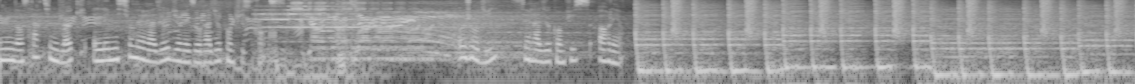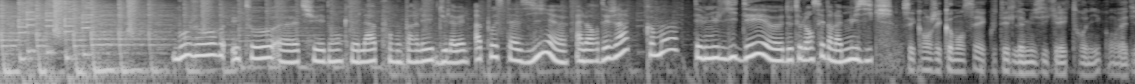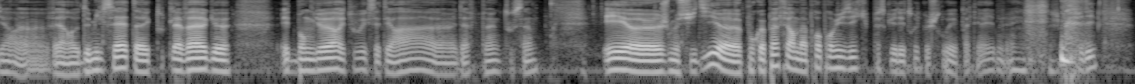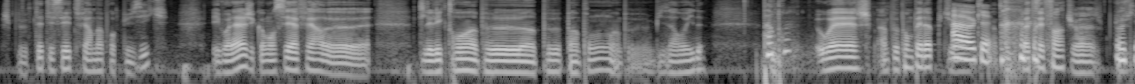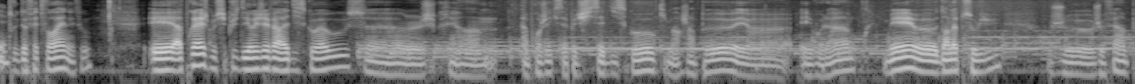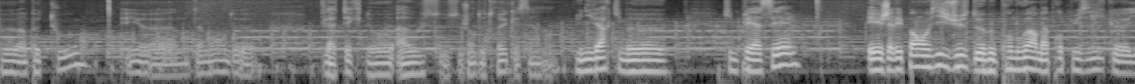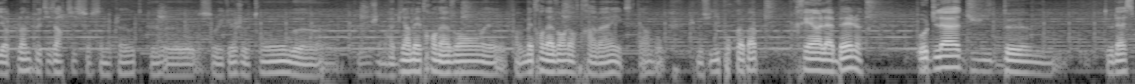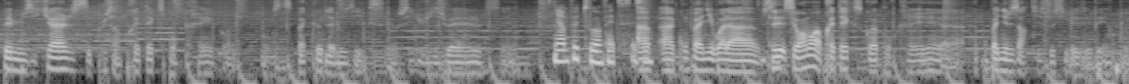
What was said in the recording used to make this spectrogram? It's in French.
bienvenue dans Starting Block, l'émission des radios du réseau Radio Campus France. Aujourd'hui, c'est Radio Campus Orléans. Bonjour Uto, euh, tu es donc là pour nous parler du label Apostasie. Alors déjà, comment t'es venue l'idée euh, de te lancer dans la musique? C'est quand j'ai commencé à écouter de la musique électronique, on va dire, euh, vers 2007, avec toute la vague Headbanger et tout, etc., Daft Punk, tout ça. Et je me suis dit, pourquoi pas faire ma propre musique? Parce qu'il y a des trucs que je trouvais pas terribles. je me suis dit, je peux peut-être essayer de faire ma propre musique. Et voilà, j'ai commencé à faire euh, de l'électro un peu, un peu pimpon, un peu bizarroïde. Pimpon? Ouais, un peu pumped up, tu ah, vois. ok. Un truc pas très fin, tu vois. Un truc de fête foraine et tout. Et après, je me suis plus dirigé vers la disco house. Euh, j'ai créé un, un, projet qui s'appelle She Disco, qui marche un peu, et, euh, et voilà. Mais dans l'absolu, je, je, fais un peu, un peu de tout, et notamment de la techno, house, ce genre de truc. C'est un univers qui me, qui me plaît assez. Et j'avais pas envie juste de promouvoir ma propre musique. Il y a plein de petits artistes sur SoundCloud sur lesquels je tombe, euh, que j'aimerais bien mettre en avant, enfin mettre en avant leur travail, etc. Donc je me suis dit pourquoi pas créer un label au-delà du de, de l'aspect musical, c'est plus un prétexte pour créer. Quoi c'est pas que de la musique, c'est aussi du visuel. Il y a un peu de tout en fait, c'est ça. Accompagner, voilà, c'est vraiment un prétexte quoi pour créer, euh, accompagner les artistes aussi, les aider un peu.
